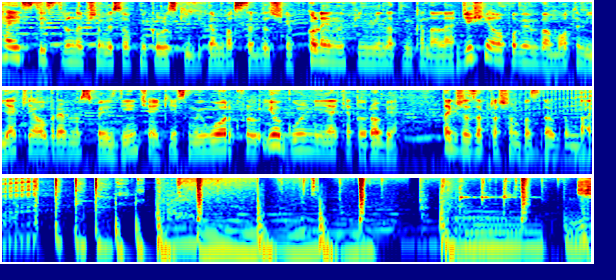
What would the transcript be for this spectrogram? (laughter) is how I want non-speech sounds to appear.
Hej, z tej strony Przemysław Mikulski, witam was serdecznie w kolejnym filmie na tym kanale. Dzisiaj opowiem wam o tym, jak ja obrabiam swoje zdjęcia, jaki jest mój workflow i ogólnie jak ja to robię. Także zapraszam was do oglądania.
